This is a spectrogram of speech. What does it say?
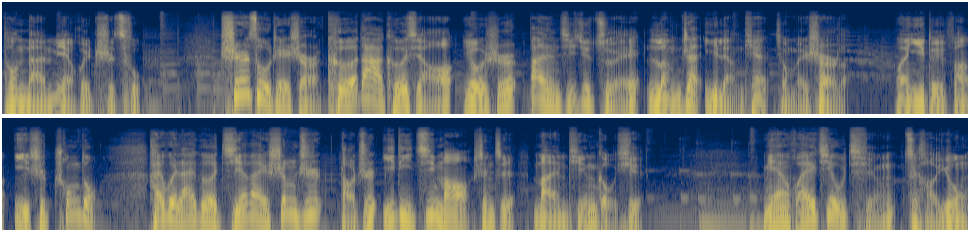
都难免会吃醋。吃醋这事儿可大可小，有时拌几句嘴，冷战一两天就没事儿了。万一对方一时冲动，还会来个节外生枝，导致一地鸡毛，甚至满屏狗血。缅怀旧情，最好用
